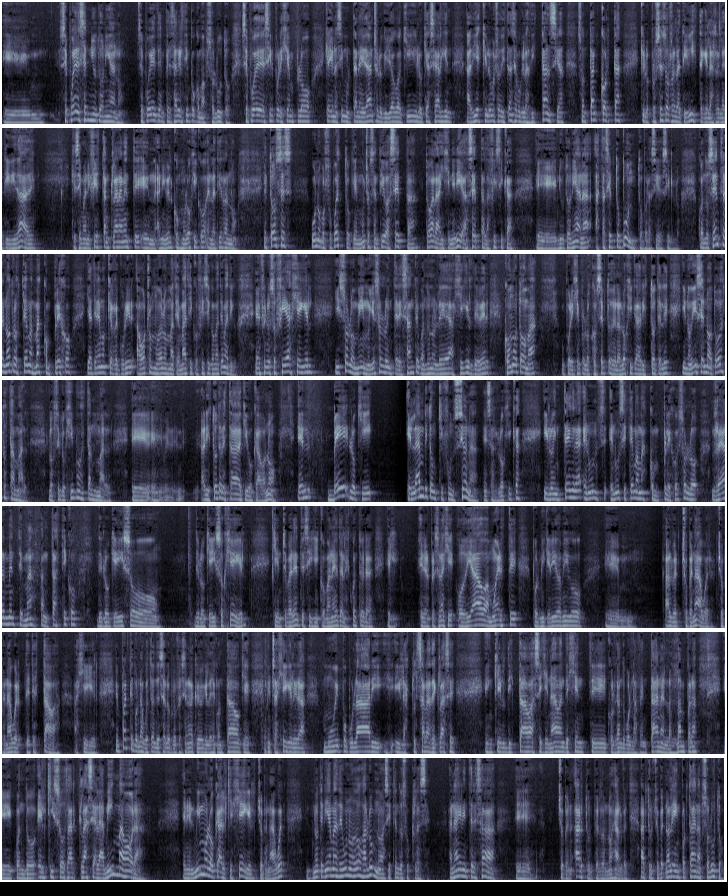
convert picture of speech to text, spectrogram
eh, se puede ser newtoniano. Se puede pensar el tiempo como absoluto. Se puede decir, por ejemplo, que hay una simultaneidad entre lo que yo hago aquí y lo que hace alguien a 10 kilómetros de distancia, porque las distancias son tan cortas que los procesos relativistas, que las relatividades, que se manifiestan claramente en, a nivel cosmológico en la Tierra no. Entonces, uno, por supuesto, que en muchos sentidos acepta, toda la ingeniería acepta la física eh, newtoniana hasta cierto punto, por así decirlo. Cuando se entra en otros temas más complejos, ya tenemos que recurrir a otros modelos matemáticos, físico-matemáticos. En filosofía, Hegel hizo lo mismo, y eso es lo interesante cuando uno lee a Hegel de ver cómo toma por ejemplo, los conceptos de la lógica de Aristóteles y nos dice, no, todo esto está mal, los silogismos están mal, eh, eh, Aristóteles está equivocado, no. Él ve lo que el ámbito en que funcionan esas lógicas y lo integra en un, en un sistema más complejo. Eso es lo realmente más fantástico de lo que hizo de lo que hizo Hegel, que entre paréntesis y Comaneta les cuento era el, era el personaje odiado a muerte por mi querido amigo eh, Albert Schopenhauer. Schopenhauer detestaba a Hegel. En parte por una cuestión de serlo profesional, creo que les he contado que mientras Hegel era muy popular y, las salas de clase en que él dictaba se llenaban de gente colgando por las ventanas, en las lámparas, eh, cuando él quiso dar clase a la misma hora, en el mismo local que Hegel, Schopenhauer, no tenía más de uno o dos alumnos asistiendo a sus clases. A nadie le interesaba eh, Arthur, perdón, no es Albert, Arthur Chopin, no le importaba en absoluto.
